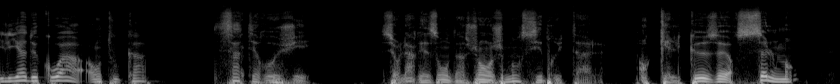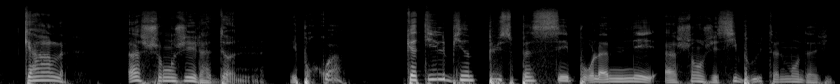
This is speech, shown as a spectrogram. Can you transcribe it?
Il y a de quoi, en tout cas, s'interroger sur la raison d'un changement si brutal. En quelques heures seulement, Karl a changé la donne. Et pourquoi? Qu'a-t-il bien pu se passer pour l'amener à changer si brutalement d'avis?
